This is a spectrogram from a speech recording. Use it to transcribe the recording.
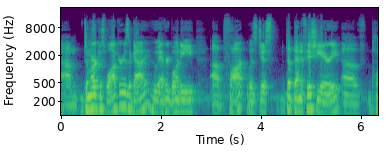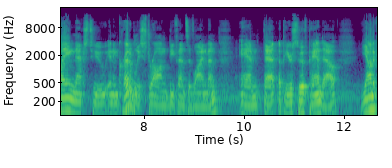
Um, Demarcus Walker is a guy who everybody uh, thought was just the beneficiary of playing next to an incredibly strong defensive lineman, and that appears to have panned out. Yannick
